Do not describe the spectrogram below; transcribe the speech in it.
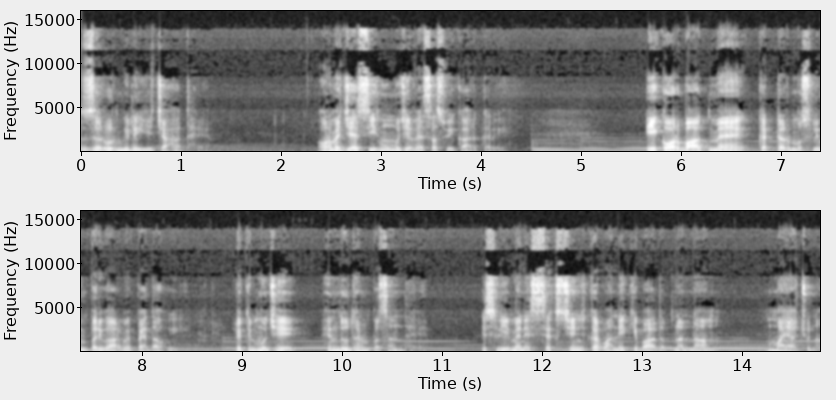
ज़रूर मिले, ये चाहत है। और मैं जैसी हूँ, मुझे वैसा स्वीकार करे। एक और बात, मैं कट्टर मुस्लिम परिवार में पैदा हुई, लेकिन मुझे हिंदू धर्म पसंद है। इसलिए मैंने सेक्स चेंज करवाने के बाद अपना नाम माया चुना।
